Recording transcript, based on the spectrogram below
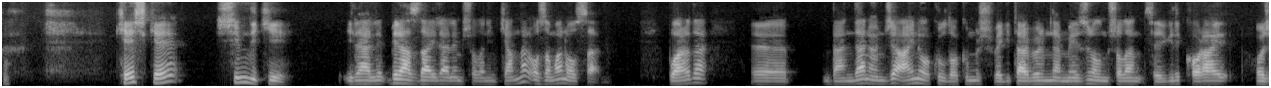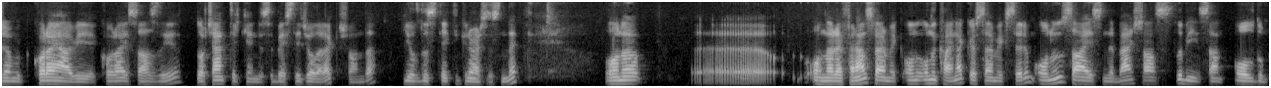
keşke şimdiki ilerle biraz daha ilerlemiş olan imkanlar o zaman olsa. Bu arada e, benden önce aynı okulda okumuş ve gitar bölümünden mezun olmuş olan sevgili Koray hocam, Koray abi, Koray Sazlı'yı doçenttir kendisi besteci olarak şu anda. Yıldız Teknik Üniversitesi'nde. Onu ona referans vermek, onu, onu kaynak göstermek isterim. Onun sayesinde ben şanslı bir insan oldum.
